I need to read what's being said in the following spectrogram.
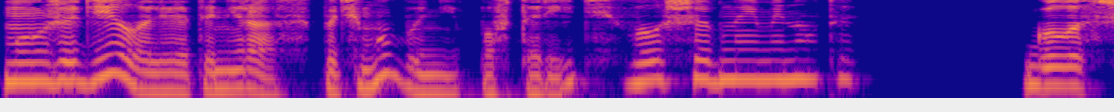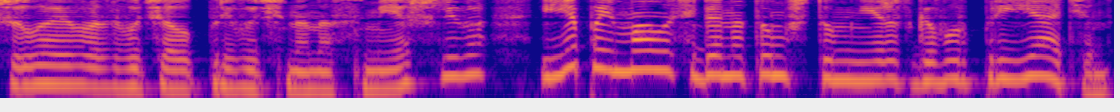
Мы уже делали это не раз. Почему бы не повторить волшебные минуты? Голос Шилаева звучал привычно насмешливо, и я поймала себя на том, что мне разговор приятен,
